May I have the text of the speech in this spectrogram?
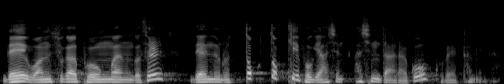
내 원수가 보응받는 것을 내 눈으로 똑똑히 보게 하신, 하신다라고 고백합니다.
